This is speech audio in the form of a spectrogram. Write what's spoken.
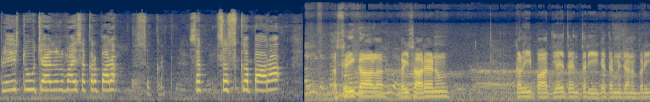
Please to channel my Sakrapara. Sakrapara. ਸਤਿ ਸ੍ਰੀ ਅਕਾਲ ਬਈ ਸਾਰਿਆਂ ਨੂੰ। ਕਲੀ ਪਾਤੀ ਅੱਜ 3 ਤਰੀਕ ਹੈ 3 ਜਨਵਰੀ।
